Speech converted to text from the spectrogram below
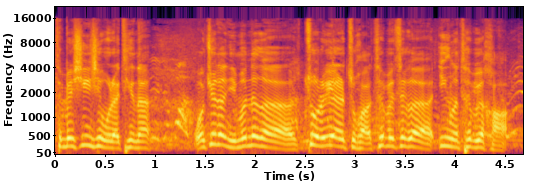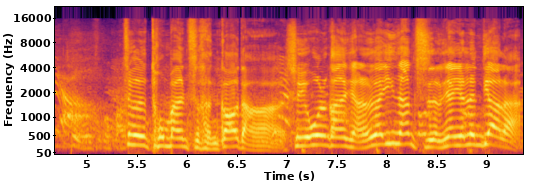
特别星期五来听呢？我觉得你们那个做的越来越好，特别这个印的特别好，这个铜板纸很高档啊。所以沃伦刚才讲了，那印张纸，人家就扔掉了，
